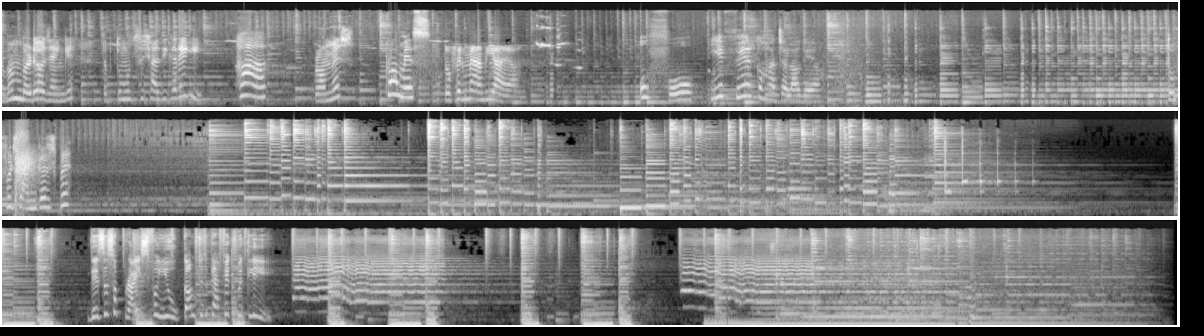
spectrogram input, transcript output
हम बड़े हो जाएँगे तब तुम मुझसे शादी करेगी? हाँ। प्रॉमिस प्रॉमिस तो फिर मैं अभी आया। ओफो ये फिर कहाँ चला गया? तो फिर साइन कर इस पे। There's a surprise for you. Come to the cafe quickly.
